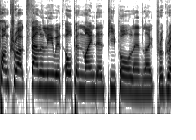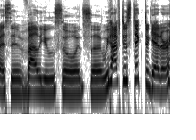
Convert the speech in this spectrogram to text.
punk rock family with open-minded people and like progressive values. So it's uh, we have to stick together.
